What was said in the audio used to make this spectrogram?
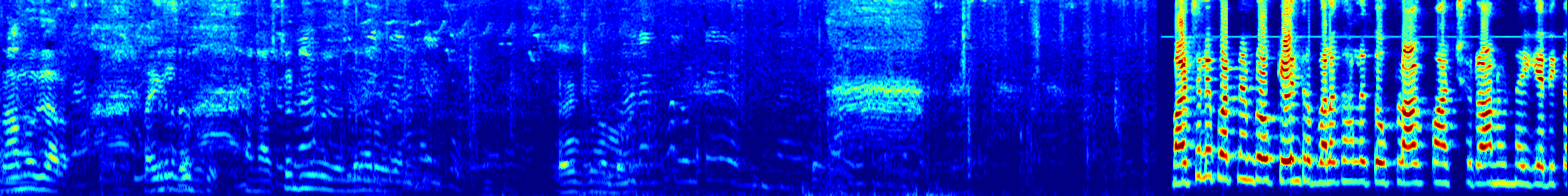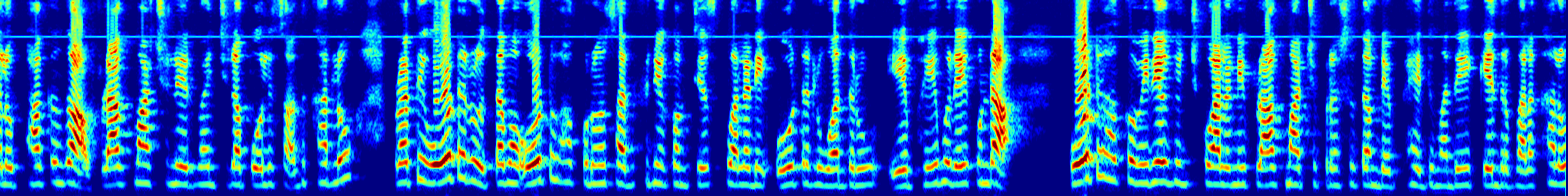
రాము గారు సైకిల్ గుర్తు థ్యాంక్ యూ మచిలీపట్నంలో కేంద్ర బలగాలతో ఫ్లాగ్ మార్చ్ రానున్న ఎన్నికలో భాగంగా ఫ్లాగ్ మార్చ్ నిర్వహించిన పోలీసు అధికారులు ప్రతి ఓటరు తమ ఓటు హక్కును సద్వినియోగం చేసుకోవాలని ఓటర్లు అందరూ ఏ భయం లేకుండా ఓటు హక్కు వినియోగించుకోవాలని ఫ్లాగ్ మార్చి ప్రస్తుతం డెబ్బై ఐదు మంది కేంద్ర బలగాలు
